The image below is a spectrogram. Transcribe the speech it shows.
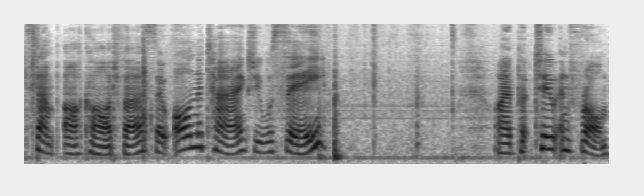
stamp our card first. So on the tags you will see I have put to and from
